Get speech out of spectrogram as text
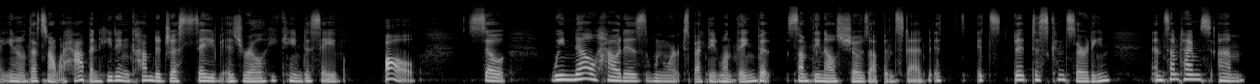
you know, that's not what happened. He didn't come to just save Israel, he came to save all. So we know how it is when we're expecting one thing, but something else shows up instead. It, it's a bit disconcerting. And sometimes um,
